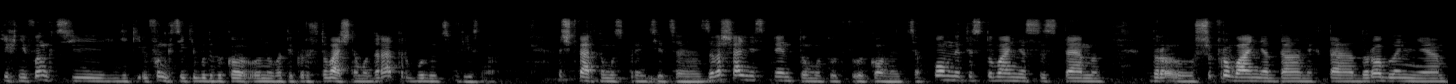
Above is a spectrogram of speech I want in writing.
Їхні функції, які, функції, які буде виконувати користувач та модератор, будуть різними. На четвертому спринті це завершальний спринт, тому тут виконується повне тестування системи, шифрування даних та дороблення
